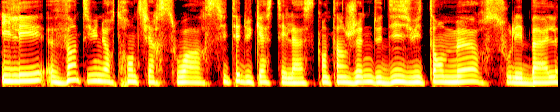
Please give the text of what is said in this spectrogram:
Il est 21h30 hier soir, cité du Castellas, quand un jeune de 18 ans meurt sous les balles,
